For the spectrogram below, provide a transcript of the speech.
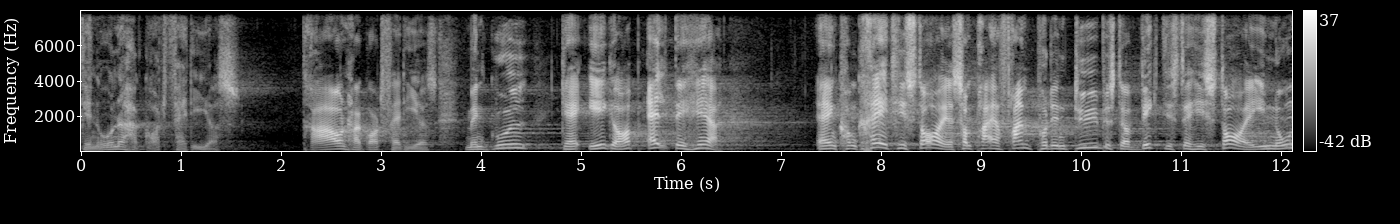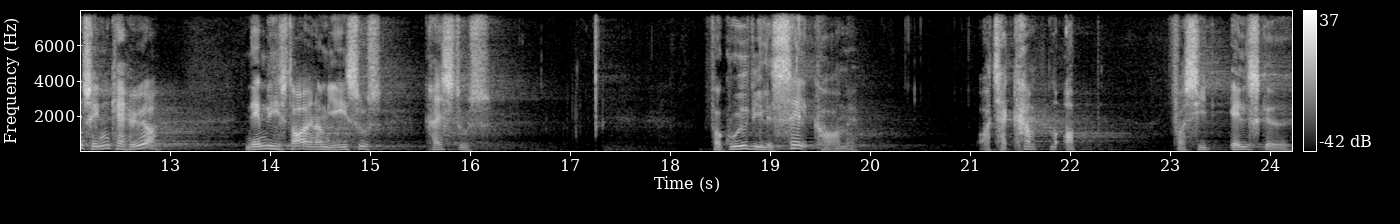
Den onde har godt fat i os. Dragen har godt fat i os. Men Gud gav ikke op. Alt det her er en konkret historie, som peger frem på den dybeste og vigtigste historie, I nogensinde kan høre. Nemlig historien om Jesus Kristus. For Gud ville selv komme og tage kampen op for sit elskede,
